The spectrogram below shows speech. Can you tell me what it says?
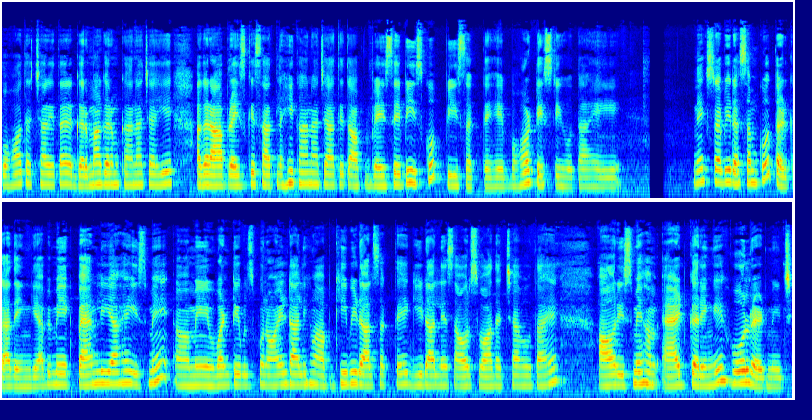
बहुत अच्छा रहता है। गर्मा गर्म खाना चाहिए। अगर आप राइस के साथ नहीं खाना चाहते तो आप वैसे भी इसको पी सकते हैं। बहुत टेस्टी होता है ये। नेक्स्ट अभी रसम को तड़का देंगे। अभी मैं एक पैन लिया है इसमें आ, मैं वन टेबल स्पून ऑयल डाली हूँ। आप घी भी डाल सकते हैं। घी डालने से और स्वाद अच्छा होता है। और इसमें हम ऐड करेंगे होल रेड मिर्च।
